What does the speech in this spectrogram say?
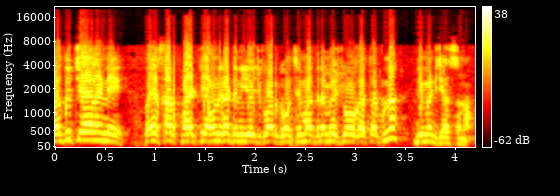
రద్దు చేయాలని వైఎస్ఆర్ పార్టీ అవనగడ్డ నియోజకవర్గం సింహాద్రి రమేష్ బాబు గారి తరఫున డిమాండ్ చేస్తున్నాం.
